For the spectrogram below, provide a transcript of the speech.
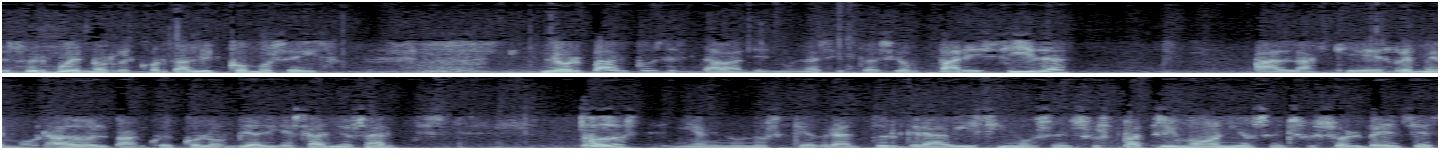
Eso es bueno recordarlo y cómo se hizo. Los bancos estaban en una situación parecida a la que he rememorado el Banco de Colombia 10 años antes. Todos tenían unos quebrantos gravísimos en sus patrimonios, en sus solvencias.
